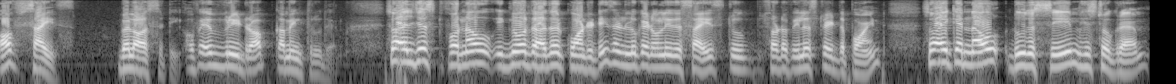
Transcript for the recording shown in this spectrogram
of size velocity of every drop coming through there. So, I will just for now ignore the other quantities and look at only the size to sort of illustrate the point. So, I can now do the same histogram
